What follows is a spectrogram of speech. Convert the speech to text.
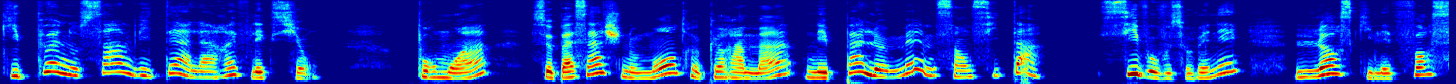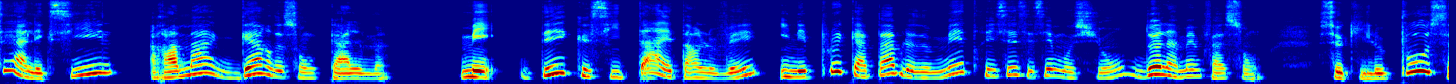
qui peut nous inviter à la réflexion. Pour moi, ce passage nous montre que Rama n'est pas le même sans Sita. Si vous vous souvenez, lorsqu'il est forcé à l'exil, Rama garde son calme. Mais dès que Sita est enlevé, il n'est plus capable de maîtriser ses émotions de la même façon, ce qui le pousse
